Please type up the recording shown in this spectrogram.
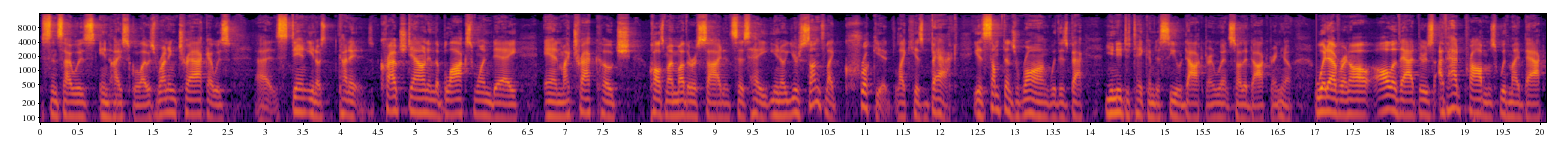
since I was in high school. I was running track. I was uh, stand, you know, kind of crouched down in the blocks one day, and my track coach calls my mother aside and says, "Hey, you know, your son's like crooked, like his back is something's wrong with his back. You need to take him to see a doctor." And we went and saw the doctor, and you know, whatever, and all, all of that. There's, I've had problems with my back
